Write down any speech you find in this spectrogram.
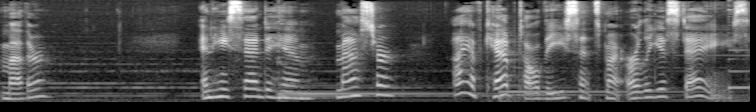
mother? And he said to him, Master, I have kept all these since my earliest days.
